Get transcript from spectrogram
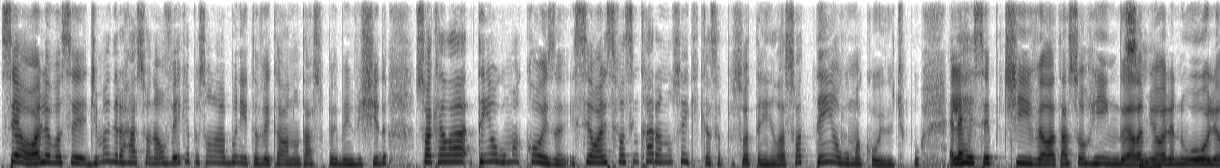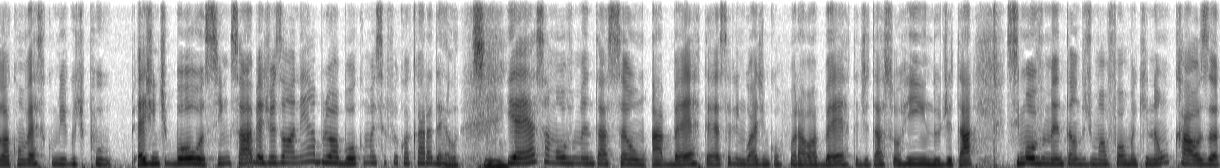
você olha, você de maneira racional vê que a pessoa não é bonita, vê que ela não tá super bem vestida, só que ela tem alguma coisa. E você olha e você fala assim, cara, eu não sei o que, que essa pessoa tem, ela só tem alguma coisa. Tipo, ela é receptiva, ela tá sorrindo, ela Sim. me olha no olho, ela conversa comigo, tipo, é gente boa, assim, sabe? Às vezes ela nem abriu a boca, mas você foi com a cara dela. Sim. E é essa movimentação aberta, é essa linguagem corporal aberta, de estar sorrindo, de estar se movimentando de uma forma que não causa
